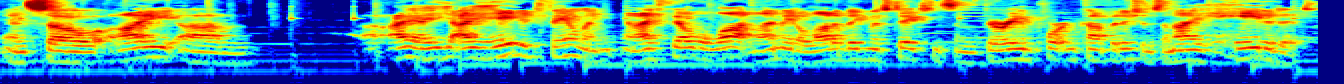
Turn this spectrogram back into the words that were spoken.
And so I, um, I, I hated failing, and I failed a lot, and I made a lot of big mistakes in some very important competitions, and I hated it.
